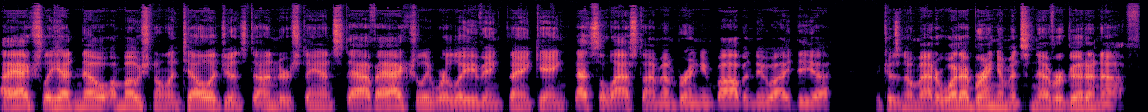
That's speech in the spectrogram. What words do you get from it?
I actually had no emotional intelligence to understand staff actually were leaving thinking, that's the last time I'm bringing Bob a new idea because no matter what I bring him, it's never good enough.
